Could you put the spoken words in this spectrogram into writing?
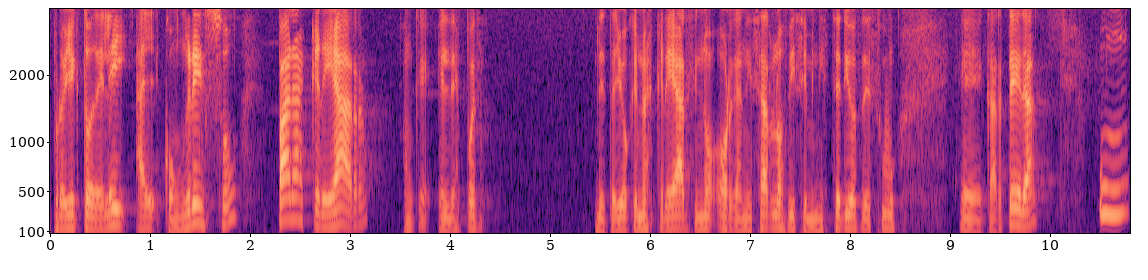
proyecto de ley al Congreso para crear, aunque él después detalló que no es crear, sino organizar los viceministerios de su eh, cartera, un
